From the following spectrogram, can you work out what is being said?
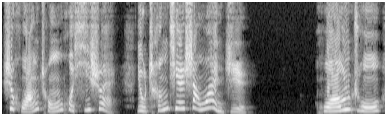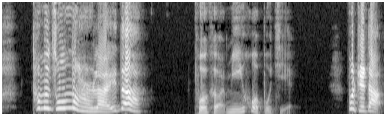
是蝗虫或蟋蟀，有成千上万只。蝗虫，它们从哪儿来的？波克迷惑不解。不知道，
